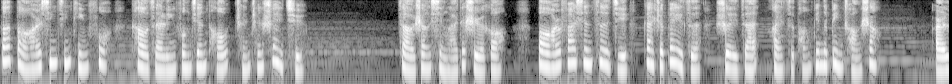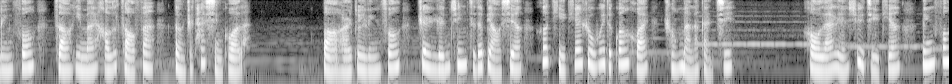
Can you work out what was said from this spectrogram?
把宝儿心情平复，靠在林峰肩头沉沉睡去。早上醒来的时候，宝儿发现自己盖着被子睡在孩子旁边的病床上，而林峰早已买好了早饭等着他醒过来。宝儿对林峰正人君子的表现。和体贴入微的关怀充满了感激。后来连续几天，林峰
